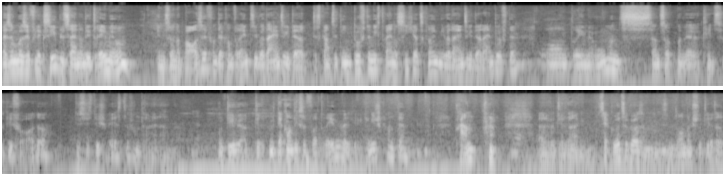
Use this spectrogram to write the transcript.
Also muss ich flexibel sein und ich drehe mich um. In so einer Pause von der Konferenz, ich war der Einzige, der, das ganze Team durfte nicht rein, aus Sicherheitsgründen, ich war der Einzige, der rein durfte. Und drehe mich um und dann sagt man, wer, kennst du die Frau da? Das ist die Schwester von Dalai Lama. Und die, die, mit der konnte ich sofort reden, weil die Englisch konnte. Kann. Also die ein- sehr gut sogar, also sie in London studiert hat.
